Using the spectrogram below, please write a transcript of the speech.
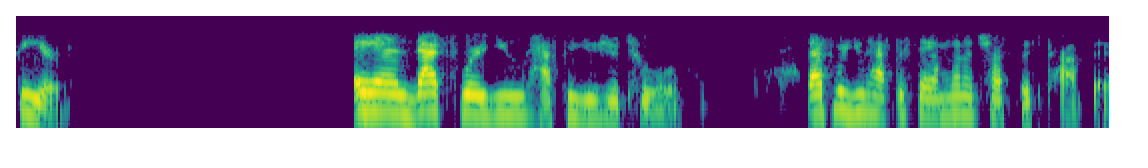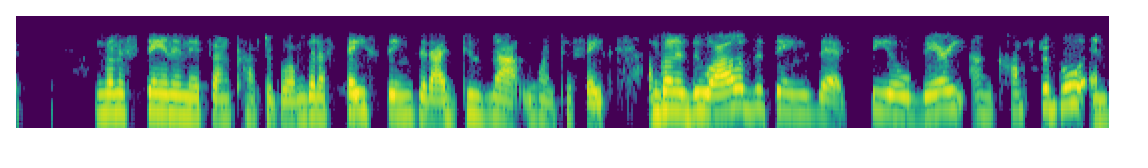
fear. And that's where you have to use your tools. That's where you have to say, I'm going to trust this process. I'm going to stand in it's uncomfortable. I'm going to face things that I do not want to face. I'm going to do all of the things that feel very uncomfortable and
